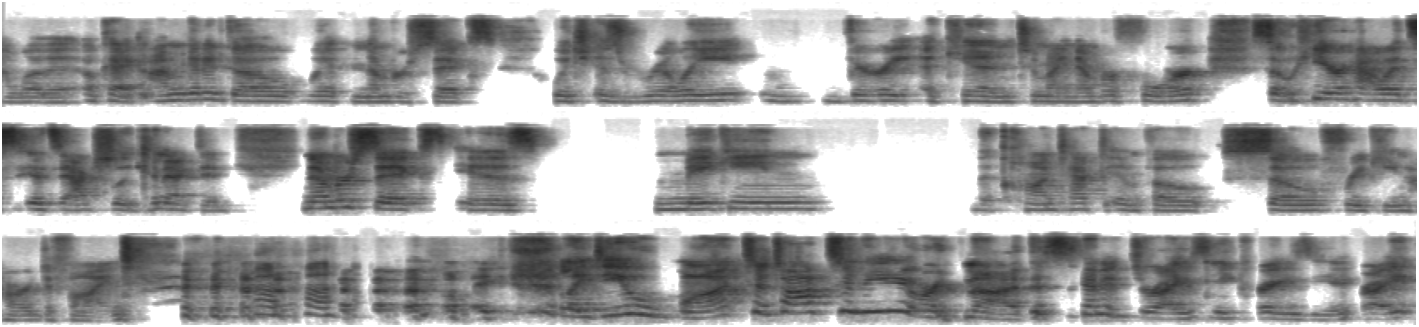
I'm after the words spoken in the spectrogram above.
I love it. Okay, I'm going to go with number six, which is really very akin to my number four. So here, how it's it's actually connected. Number six is making the contact info so freaking hard to find. like, like, do you want to talk to me or not? This kind of drives me crazy, right?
